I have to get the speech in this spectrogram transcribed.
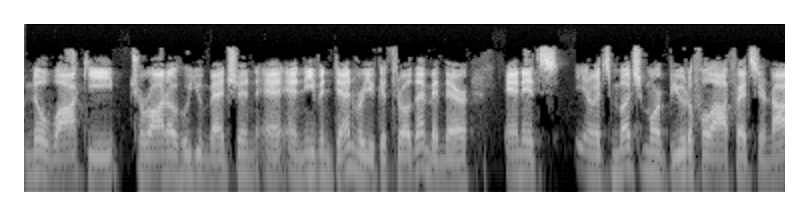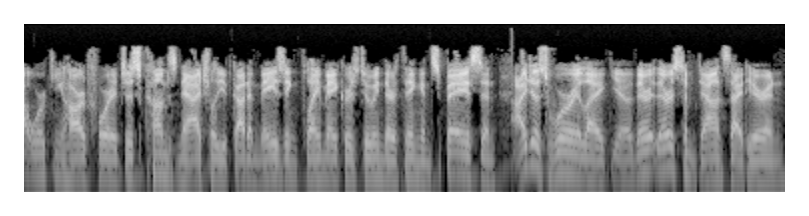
Milwaukee, Toronto, who you mentioned, and, and even Denver, you could throw them in there. And it's, you know, it's much more beautiful offense. You're not working hard for it. It just comes natural. You've got amazing playmakers doing their thing in space. And I just worry like, you know, there, there's some downside here. And,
